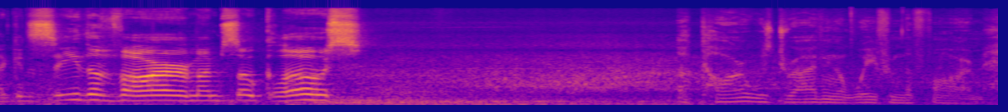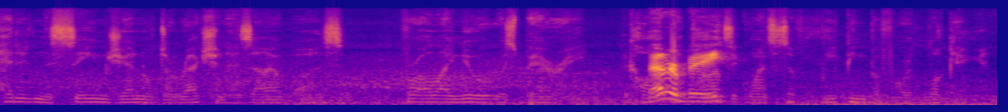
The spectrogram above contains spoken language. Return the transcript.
I can see the Varm, I'm so close. Car was driving away from the farm, headed in the same general direction as I was. For all I knew, it was Barry. Caught better the be. consequences of leaping before looking.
